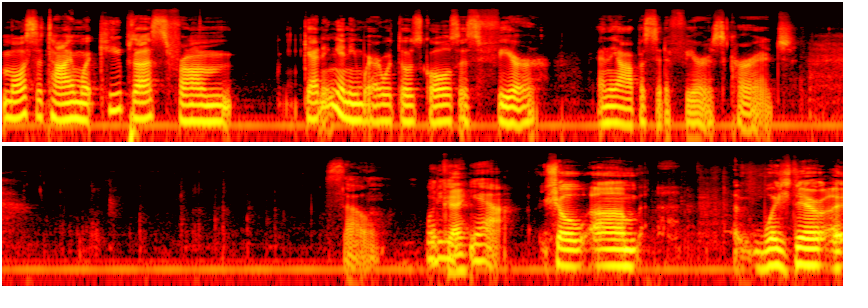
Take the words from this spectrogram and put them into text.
most of the time, what keeps us from getting anywhere with those goals is fear, and the opposite of fear is courage. So, what Okay. do you? Yeah. So, um, was there? A,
